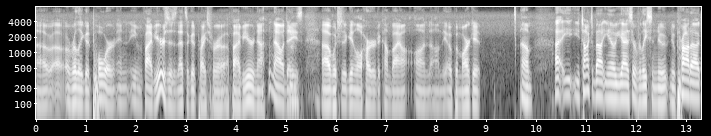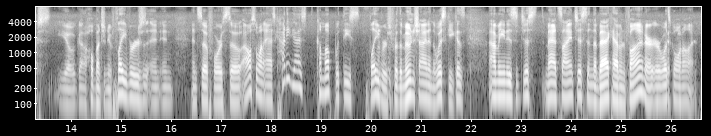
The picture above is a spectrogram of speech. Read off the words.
uh, a a really good pour, and even five years is that's a good price for a, five year now nowadays, uh, which is getting a little harder to come by on on the open market. Um, uh, you, you talked about you know you guys are releasing new new products. You know, got a whole bunch of new flavors and and and so forth. So I also want to ask, how do you guys come up with these flavors for the moonshine and the whiskey? Because I mean, is it just mad scientists in the back having fun, or, or what's going on?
